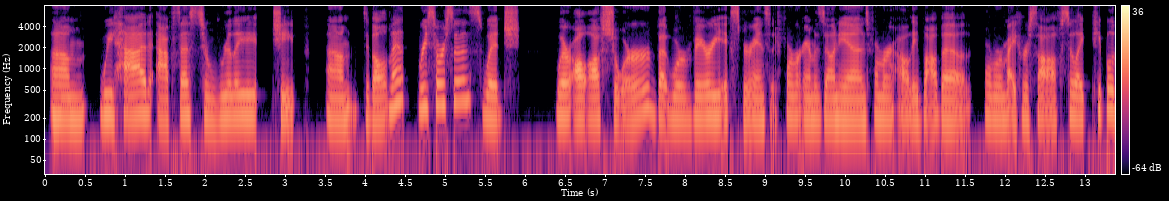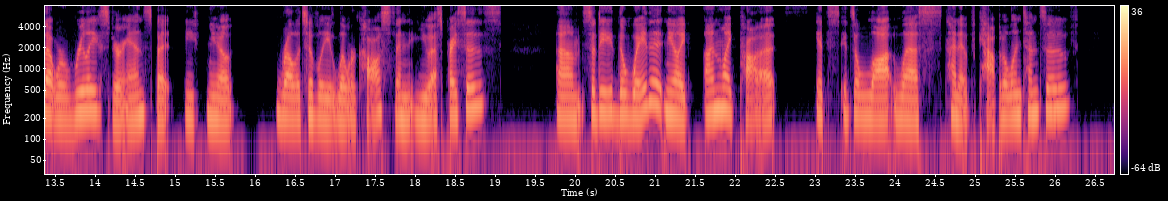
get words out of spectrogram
Um, we had access to really cheap um, development resources, which we're all offshore, but we're very experienced, like former Amazonians, former Alibaba, former Microsoft. So like people that were really experienced, but you know relatively lower cost than US prices. Um, so the the way that you know, like unlike products, it's it's a lot less kind of capital intensive.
